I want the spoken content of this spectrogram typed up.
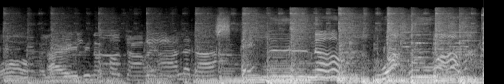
Oh, kay baby na to, tsaka kay Alan, ha? Stay no, wow, wow,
